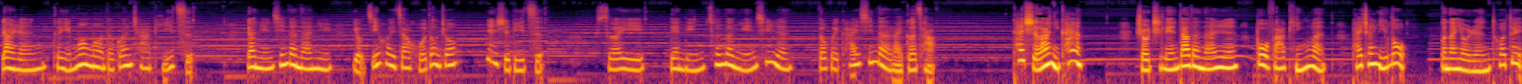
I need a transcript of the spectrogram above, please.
让人可以默默地观察彼此，让年轻的男女有机会在活动中认识彼此。所以，连邻村的年轻人都会开心地来割草。开始啦！你看，手持镰刀的男人步伐平稳，排成一路。不能有人脱队。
